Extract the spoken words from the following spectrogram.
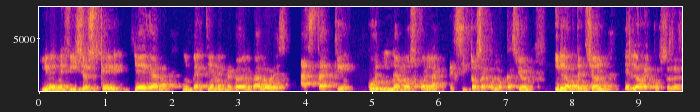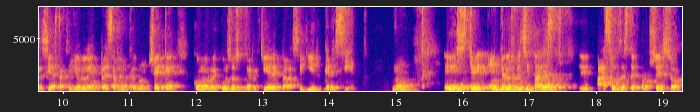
y beneficios que llegan, invertir en el mercado de valores, hasta que culminamos con la exitosa colocación y la obtención de los recursos. Es decir, hasta que yo la empresa le entrego un cheque con los recursos que requiere para seguir creciendo. ¿no? Este, entre los principales eh, pasos de este proceso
